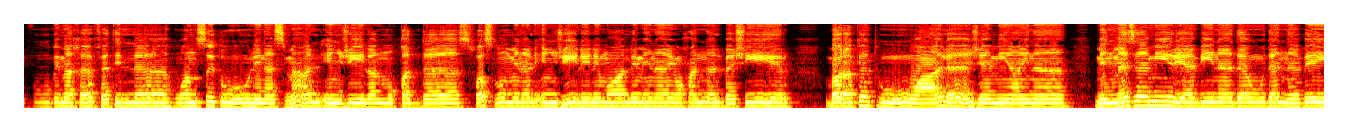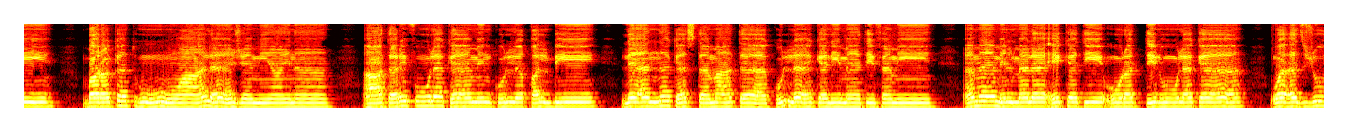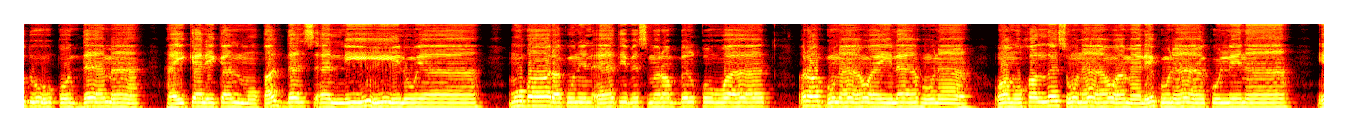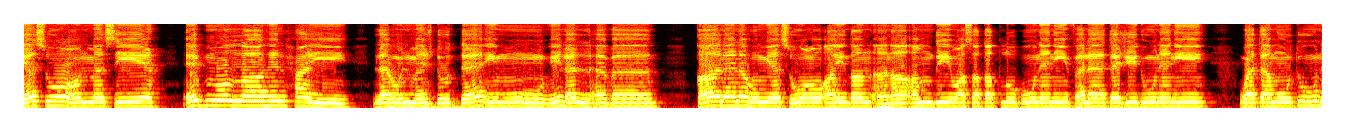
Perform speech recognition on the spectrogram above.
قفوا بمخافة الله وانصتوا لنسمع الإنجيل المقدس. فصل من الإنجيل لمعلمنا يوحنا البشير. بركته على جميعنا من مزامير أبينا داود النبي. بركته على جميعنا. أعترف لك من كل قلبي لأنك استمعت كل كلمات فمي. أمام الملائكة أرتل لك وأسجد قدام هيكلك المقدس الليلويا مبارك الآتي باسم رب القوات. ربنا وإلهنا ومخلصنا وملكنا كلنا. يسوع المسيح ابن الله الحي له المجد الدائم إلى الأبد. قال لهم يسوع أيضا أنا أمضي وستطلبونني فلا تجدونني وتموتون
